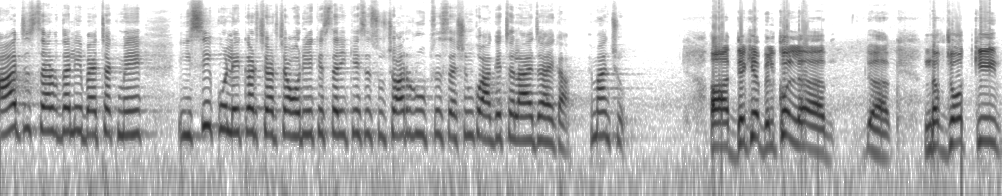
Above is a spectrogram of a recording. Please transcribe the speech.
आज सर्वदलीय बैठक में इसी को लेकर चर्चा हो रही है। किस तरीके से सुचारू रूप से सेशन को आगे चलाया जाएगा। हिमांशु। देखिए, बिल्कुल नवजोत की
